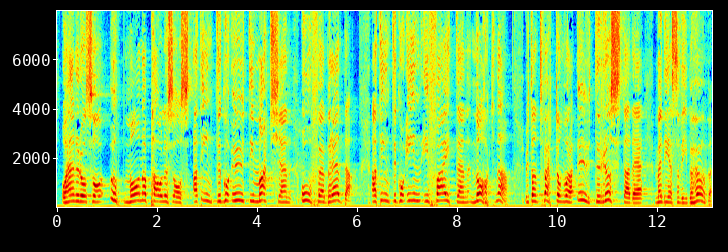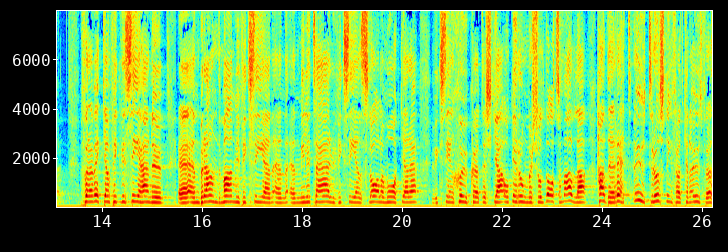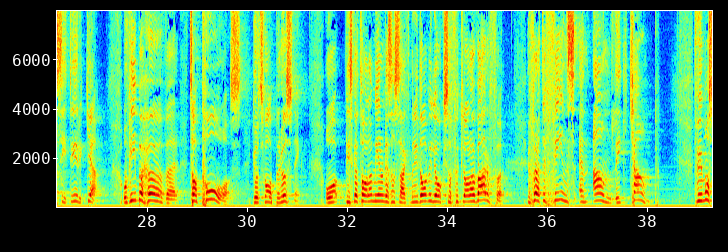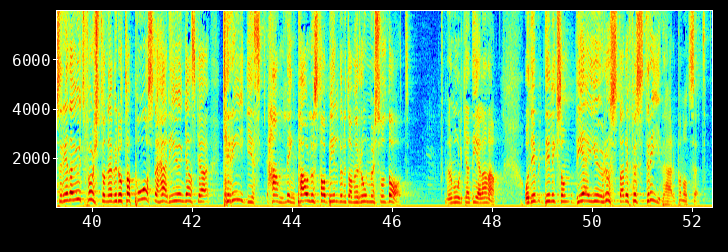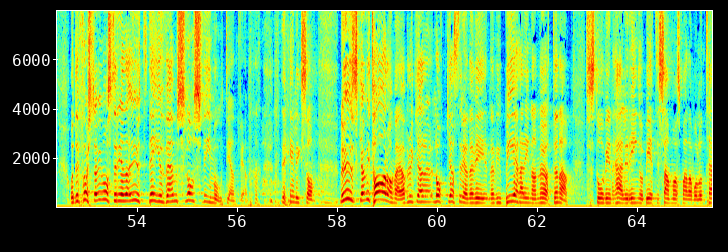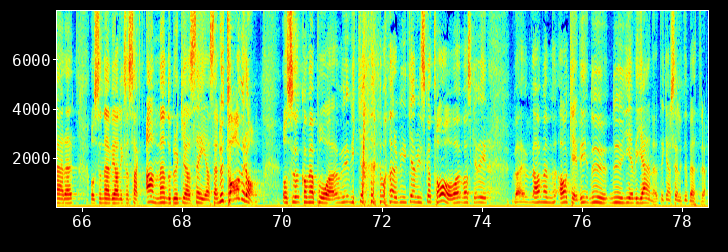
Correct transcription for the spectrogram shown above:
Och här nu då så uppmanar Paulus oss att inte gå ut i matchen oförberedda. Att inte gå in i fighten nakna, utan tvärtom vara utrustade med det som vi behöver. Förra veckan fick vi se här nu eh, en brandman, vi fick se en, en, en militär, vi fick se en slalomåkare, vi fick se en sjuksköterska och en romersk soldat som alla hade rätt utrustning för att kunna utföra sitt yrke. Och vi behöver ta på oss Guds vapenrustning. Och vi ska tala mer om det som sagt, men idag vill jag också förklara varför. Jo, För att det finns en andlig kamp. För vi måste reda ut först då, när vi då tar på oss det här, det är ju en ganska krigisk handling. Paulus tar bilden av en romersk soldat med de olika delarna. Och det, det är liksom, vi är ju rustade för strid här på något sätt. Och det första vi måste reda ut det är ju vem slåss vi emot egentligen? Det är liksom, nu ska vi ta dem här. Jag brukar lockas till det när vi, när vi ber här innan mötena. Så står vi i en härlig ring och ber tillsammans med alla volontärer. Och så när vi har liksom sagt amen, då brukar jag säga så här, nu tar vi dem! Och så kommer jag på, vilka, vad är det, vilka vi ska ta? Vad, vad ska vi? Ja, men, okej, vi, nu, nu ger vi järnet, det kanske är lite bättre.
